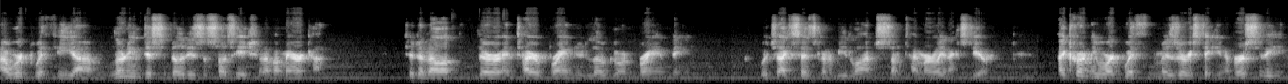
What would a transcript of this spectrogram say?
I worked with the um, Learning Disabilities Association of America to develop their entire brand new logo and branding, which like I said is going to be launched sometime early next year. I currently work with Missouri State University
